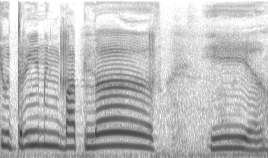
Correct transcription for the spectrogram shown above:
you dreaming about love. Yeah.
